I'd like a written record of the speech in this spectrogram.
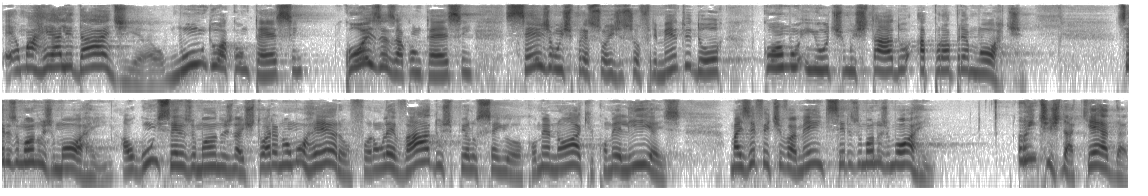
É uma realidade. O mundo acontece, coisas acontecem, sejam expressões de sofrimento e dor, como, em último estado, a própria morte. Seres humanos morrem. Alguns seres humanos na história não morreram, foram levados pelo Senhor, como Enoque, como Elias. Mas efetivamente, seres humanos morrem. Antes da queda,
